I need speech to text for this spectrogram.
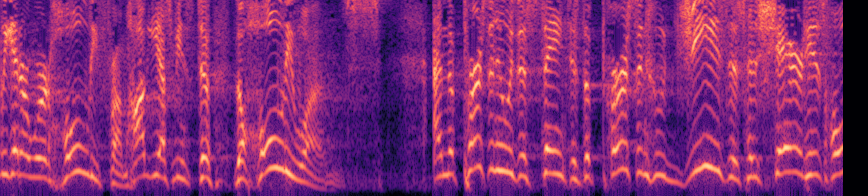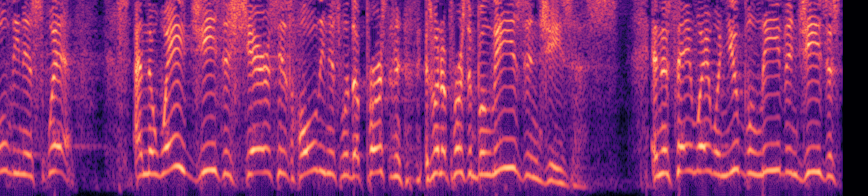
we get our word holy from. Hagios means the, the holy ones. And the person who is a saint is the person who Jesus has shared his holiness with. And the way Jesus shares his holiness with a person is when a person believes in Jesus. In the same way, when you believe in Jesus,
